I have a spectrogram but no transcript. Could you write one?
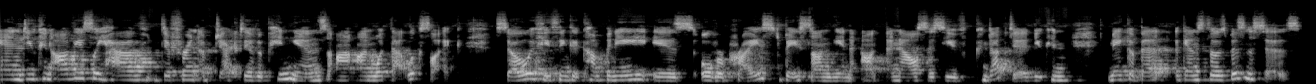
And you can obviously have different objective opinions on, on what that looks like. So if you think a company is overpriced based on the analysis you've conducted, you can make a bet against those businesses.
